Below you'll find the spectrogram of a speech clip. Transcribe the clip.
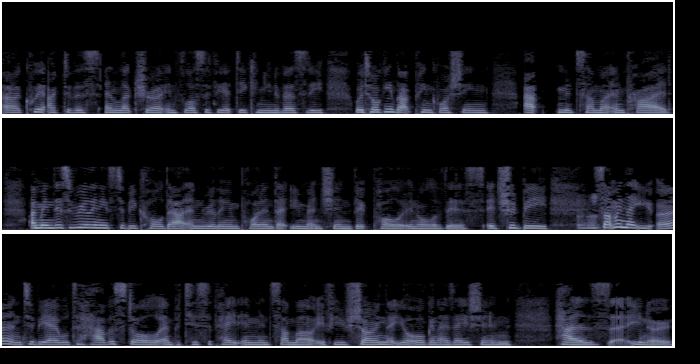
a queer activist and lecturer in philosophy at Deakin University. We're talking about pinkwashing at Midsummer and Pride. I mean, this really needs to be called out and really important that you mention VicPol in all of this. It should be uh-huh. something that you earn to be able to have a stall and participate in Midsummer if you've shown that your organisation has, you know,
